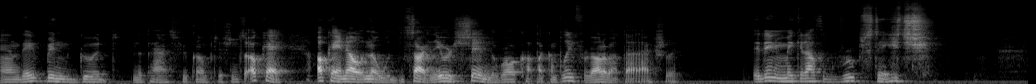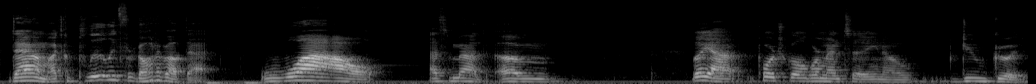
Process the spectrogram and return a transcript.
and they've been good in the past few competitions. Okay, okay, no, no, sorry, they were shit in the World Cup. I completely forgot about that actually. They didn't make it out the group stage. Damn, I completely forgot about that. Wow, that's mad. Um, but yeah, Portugal were meant to, you know, do good.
